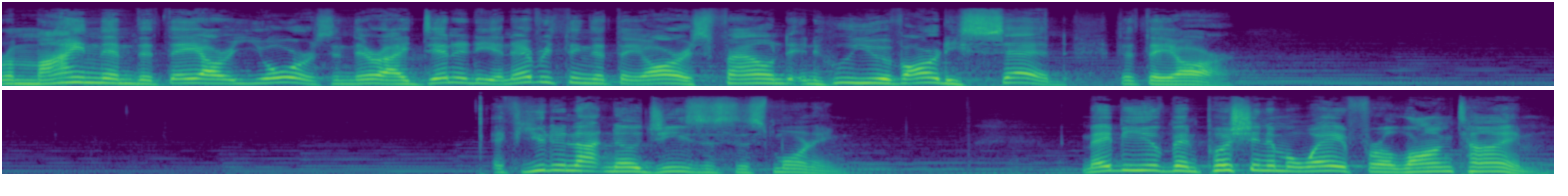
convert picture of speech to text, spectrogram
Remind them that they are yours and their identity and everything that they are is found in who you have already said that they are. If you do not know Jesus this morning, maybe you've been pushing him away for a long time.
